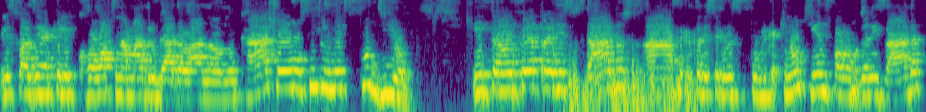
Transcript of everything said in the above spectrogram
eles faziam aquele corte na madrugada lá no, no caixa ou simplesmente explodiam. Então, eu fui atrás desses dados, a Secretaria de Segurança Pública, que não tinha de forma organizada,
